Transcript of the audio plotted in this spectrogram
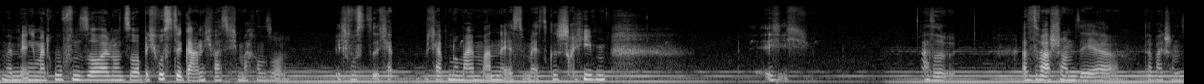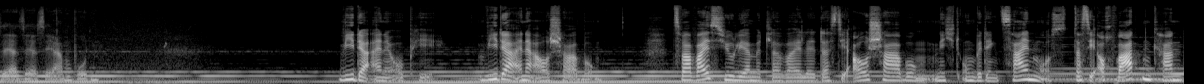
Und wenn mir irgendjemand rufen soll und so. Aber ich wusste gar nicht, was ich machen soll. Ich wusste, ich habe ich hab nur meinem Mann eine SMS geschrieben. Ich, ich, also, also es war schon sehr, da war ich schon sehr, sehr, sehr am Boden. Wieder eine OP. Wieder eine Ausschabung. Zwar weiß Julia mittlerweile, dass die Ausschabung nicht unbedingt sein muss, dass sie auch warten kann,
